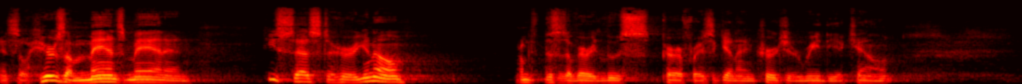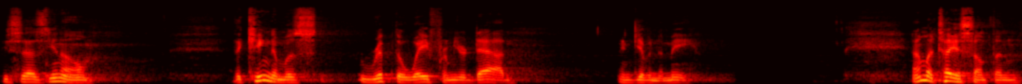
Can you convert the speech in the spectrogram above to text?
And so here's a man's man, and he says to her, You know, I'm, this is a very loose paraphrase. Again, I encourage you to read the account. He says, You know, the kingdom was ripped away from your dad and given to me. And I'm going to tell you something.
